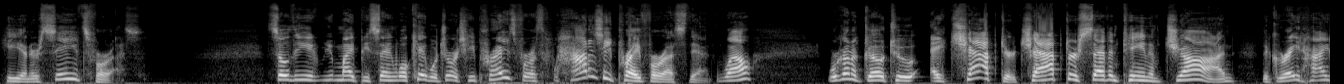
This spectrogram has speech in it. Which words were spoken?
He intercedes for us. So the, you might be saying, well, okay, well, George, he prays for us. How does he pray for us then? Well, we're going to go to a chapter, chapter 17 of John, the great high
